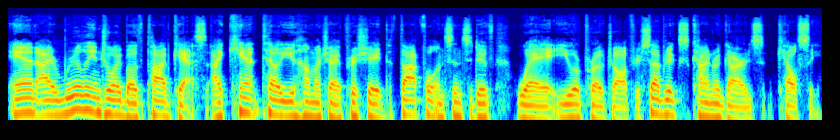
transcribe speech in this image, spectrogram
and I really enjoy both podcasts. I can't tell you how much I appreciate the thoughtful and sensitive way you approach all of your subjects. Kind regards, Kelsey.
